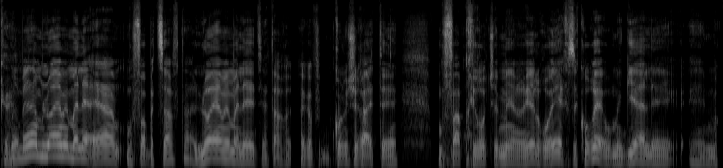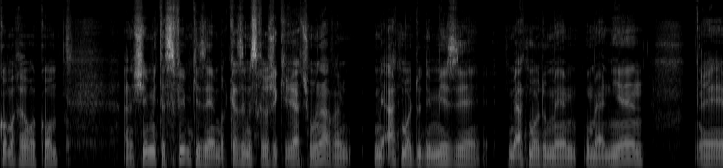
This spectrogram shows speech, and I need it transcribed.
כן. בן אדם לא היה ממלא, היה מופע בצוותא, לא היה ממלא את זה. אתה, אגב, כל מי שראה את uh, מופע הבחירות של מאיר אריאל רואה איך זה קורה, הוא מגיע למקום אחר מקום. אנשים מתאספים כי זה מרכז המסחר של קריית שמונה, אבל מעט מאוד יודעים מי זה, מעט מאוד הוא, הוא מעניין. אה,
